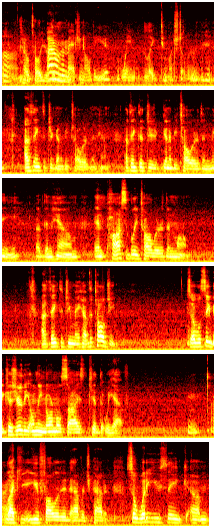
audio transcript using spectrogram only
Um, how tall you're I don't be? imagine I'll be way, like, too much taller than him. I think that you're going to be taller than him. I think that you're going to be taller than me, uh, than him, and possibly taller than mom. I think that you may have the tall gene. So we'll see because you're the only normal sized kid that we have. Right. Like you, you followed an average pattern. So what do you think um,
